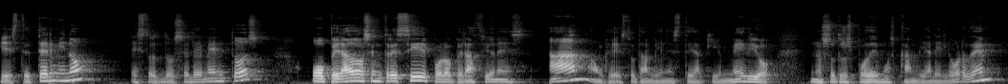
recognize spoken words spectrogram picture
y este término, estos dos elementos, operados entre sí por operaciones AND, aunque esto también esté aquí en medio, nosotros podemos cambiar el orden,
